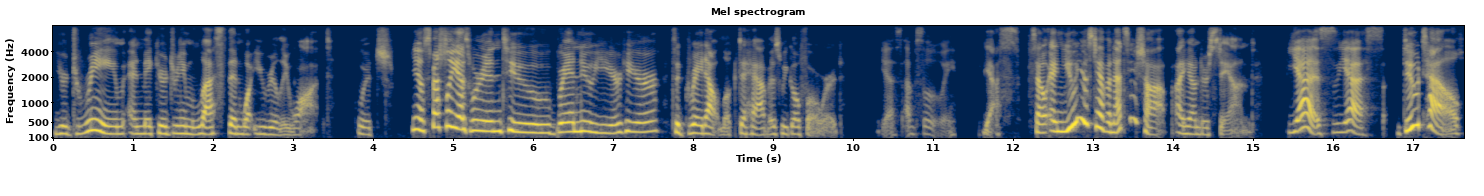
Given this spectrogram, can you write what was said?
your dream and make your dream less than what you really want, which you know, especially as we're into brand new year here, it's a great outlook to have as we go forward. Yes, absolutely. Yes. So, and you used to have an Etsy shop, I understand. Yes, yes. Do tell.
